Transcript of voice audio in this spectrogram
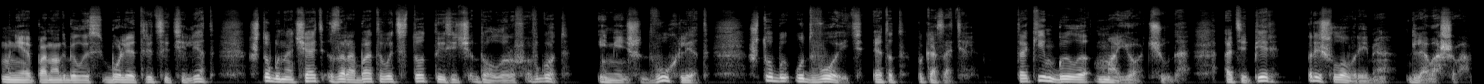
Мне понадобилось более 30 лет, чтобы начать зарабатывать 100 тысяч долларов в год и меньше двух лет, чтобы удвоить этот показатель. Таким было мое чудо. А теперь пришло время для вашего.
